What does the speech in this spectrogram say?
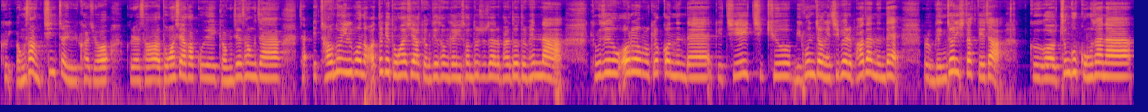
그 영상 진짜 유익하죠. 그래서 동아시아 각국의 경제 성장. 자, 이 전후 일본은 어떻게 동아시아 경제 성장이 선두주자를 발돋움했나? 경제적 어려움을 겪었는데 그 GHQ 미군정의 지배를 받았는데 여러분 냉전이 시작되자 그거 중국 공사나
